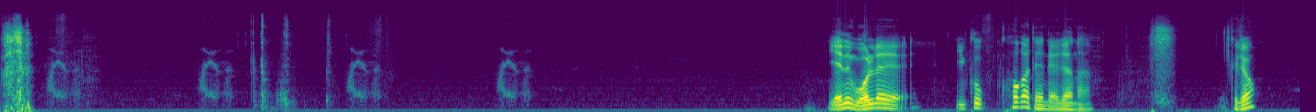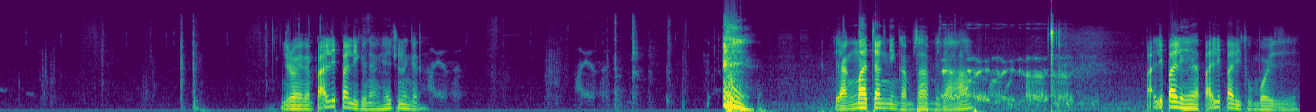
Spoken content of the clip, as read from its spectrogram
가져. 얘는 원래 입국 허가된 애잖아. 그죠? 이런 애는 빨리빨리 그냥 해주는 게 나아. 양마짱님 감사합니다. 빨리빨리 해야 빨리빨리 돈 벌지.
